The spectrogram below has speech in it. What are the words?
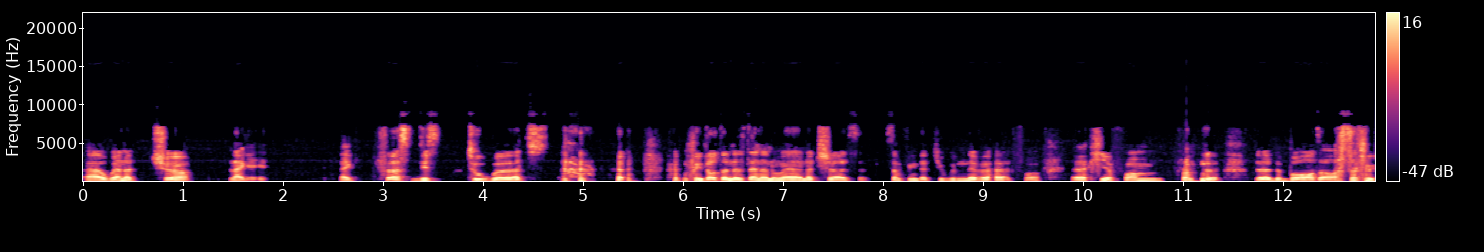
Uh, we're not sure. Like like first these two words we don't understand and we're not sure. It's something that you would never heard for uh, hear from from the, the, the board or something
